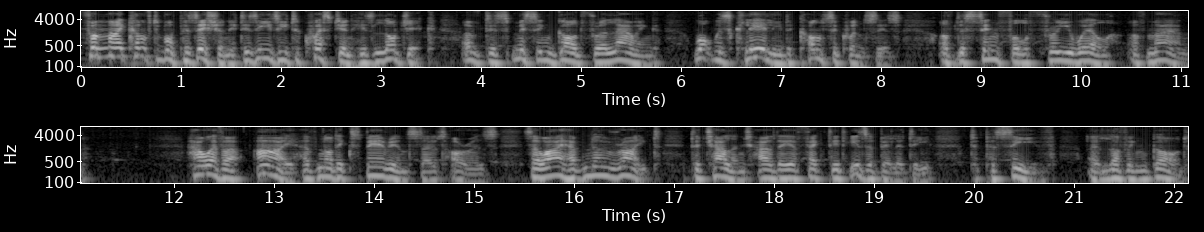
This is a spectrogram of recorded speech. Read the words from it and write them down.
From my comfortable position, it is easy to question his logic of dismissing God for allowing what was clearly the consequences of the sinful free will of man. However, I have not experienced those horrors, so I have no right to challenge how they affected his ability to perceive a loving God.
